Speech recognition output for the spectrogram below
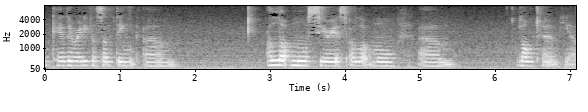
Okay, they're ready for something um, a lot more serious, a lot more um, long term here.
